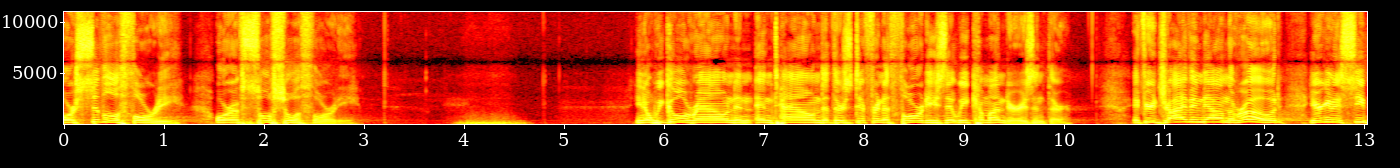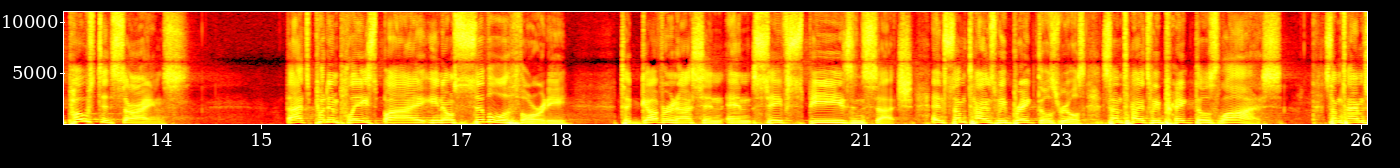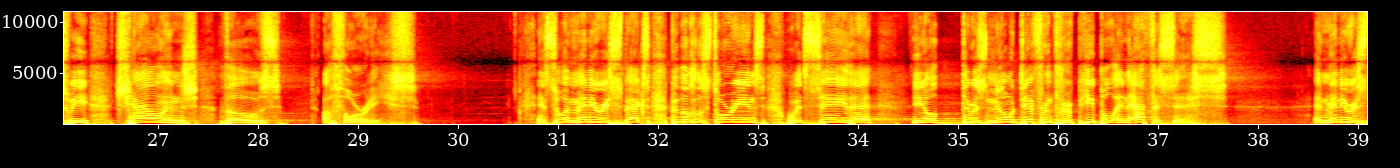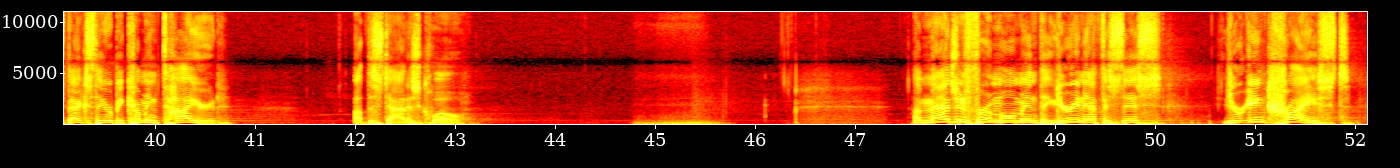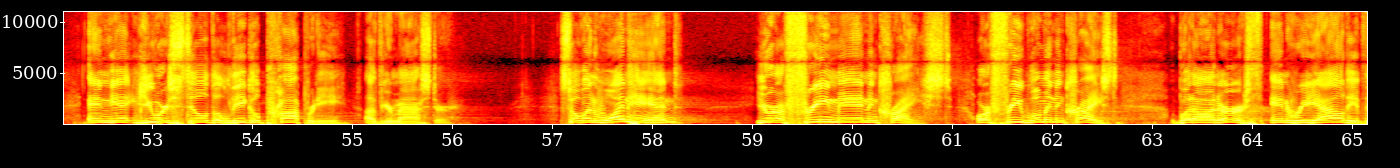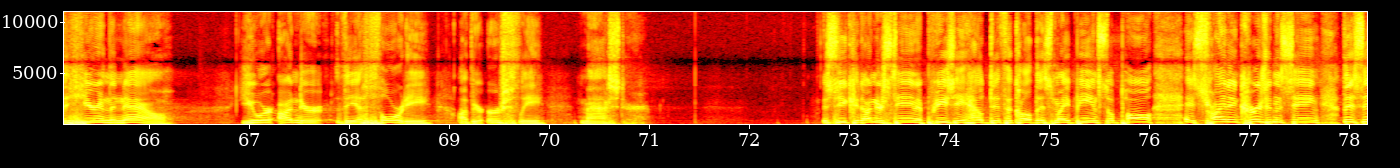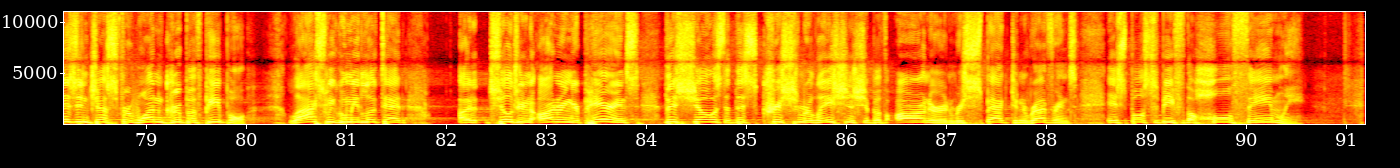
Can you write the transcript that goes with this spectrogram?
or civil authority or of social authority. You know, we go around in, in town that there's different authorities that we come under, isn't there? If you're driving down the road, you're going to see posted signs. That's put in place by, you know, civil authority to govern us and, and safe speeds and such. And sometimes we break those rules. Sometimes we break those laws. Sometimes we challenge those authorities. And so, in many respects, biblical historians would say that, you know, there was no difference for people in Ephesus. In many respects, they were becoming tired of the status quo. Imagine for a moment that you're in Ephesus, you're in Christ, and yet you are still the legal property of your master. So, on one hand, you're a free man in Christ or a free woman in Christ. But on earth, in reality of the here and the now, you are under the authority of your earthly master. So you could understand and appreciate how difficult this might be. And so Paul is trying to encourage them and saying, this isn't just for one group of people. Last week, when we looked at uh, children honoring your parents, this shows that this Christian relationship of honor and respect and reverence is supposed to be for the whole family.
